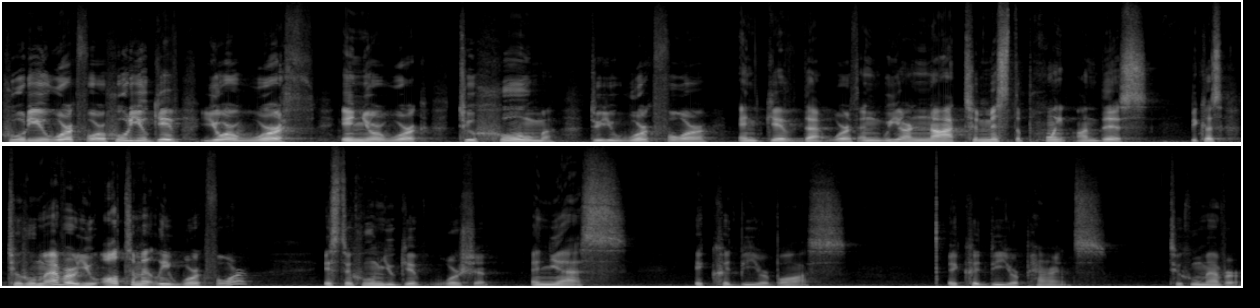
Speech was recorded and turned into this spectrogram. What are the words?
Who do you work for? Who do you give your worth in your work? To whom do you work for and give that worth? And we are not to miss the point on this because to whomever you ultimately work for is to whom you give worship. And yes, it could be your boss, it could be your parents, to whomever.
